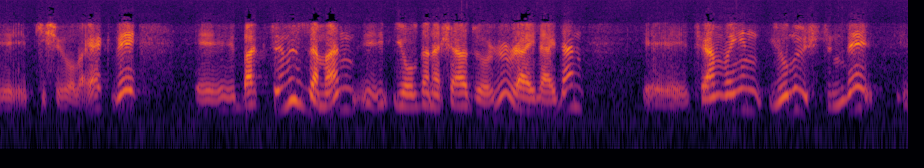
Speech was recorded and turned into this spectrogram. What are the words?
e, kişi olarak ve e, baktığınız zaman e, yoldan aşağı doğru raylardan e, tramvayın yolu üstünde e,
